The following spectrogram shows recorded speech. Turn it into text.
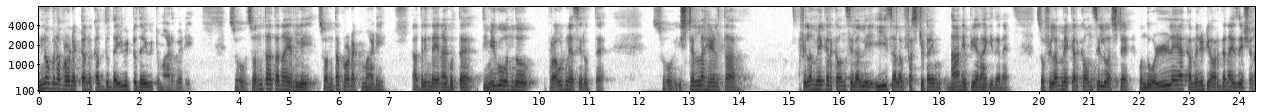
ಇನ್ನೊಬ್ಬನ ಪ್ರಾಡಕ್ಟನ್ನು ಕದ್ದು ದಯವಿಟ್ಟು ದಯವಿಟ್ಟು ಮಾಡಬೇಡಿ. ಸೊ ಸ್ವಂತತನ ಇರಲಿ, ಸ್ವಂತ ಪ್ರಾಡಕ್ಟ್ ಮಾಡಿ. ಅದರಿಂದ ಏನಾಗುತ್ತೆ? ನಿಮಗೂ ಒಂದು ಪ್ರೌಡ್ನೆಸ್ ಇರುತ್ತೆ. ಸೊ ಇಷ್ಟೆಲ್ಲ ಹೇಳ್ತಾ ಫಿಲಮ್ ಮೇಕರ್ ಕೌನ್ಸಿಲಲ್ಲಿ ಈ ಸಲ ಫಸ್ಟ್ ಟೈಮ್ ನಾನು ಎಪಿಯರ್ ಆಗಿದ್ದೇನೆ. ಸೊ ಫಿಲಮ್ ಮೇಕರ್ ಕೌನ್ಸಿಲು ಅಷ್ಟೇ, ಒಂದು ಒಳ್ಳೆಯ ಕಮ್ಯುನಿಟಿ ಆರ್ಗನೈಸೇಷನ್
